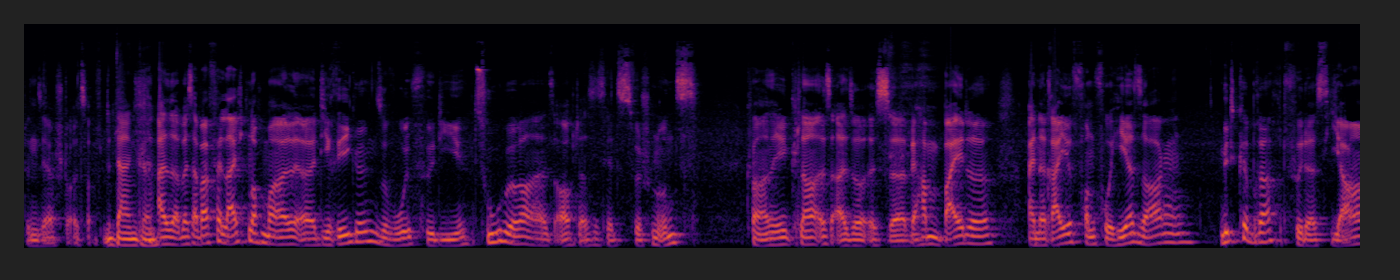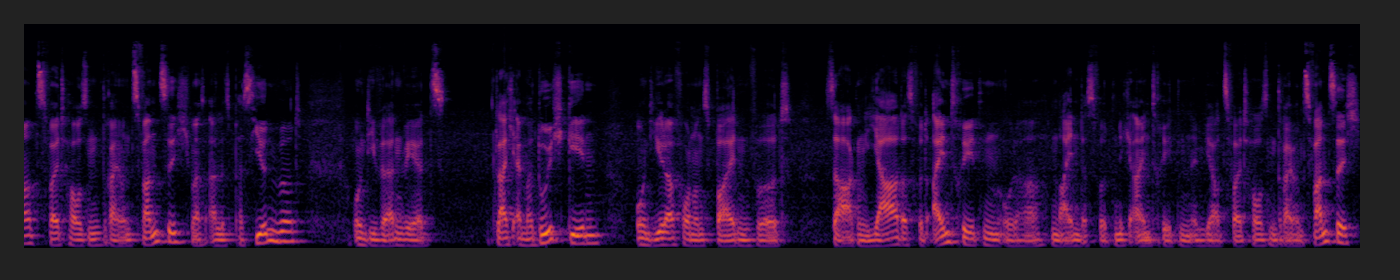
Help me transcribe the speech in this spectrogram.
bin sehr stolz auf dich. Danke. Also, aber, es- aber vielleicht nochmal äh, die Regeln, sowohl für die Zuhörer als auch, dass es jetzt zwischen uns quasi klar ist. Also, es, äh, wir haben beide eine Reihe von Vorhersagen mitgebracht für das Jahr 2023, was alles passieren wird. Und die werden wir jetzt gleich einmal durchgehen und jeder von uns beiden wird sagen, ja, das wird eintreten oder nein, das wird nicht eintreten im Jahr 2023.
